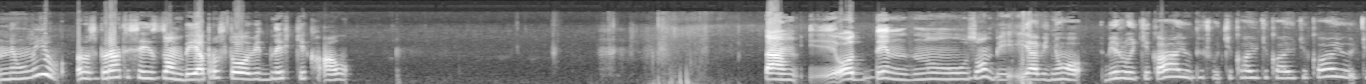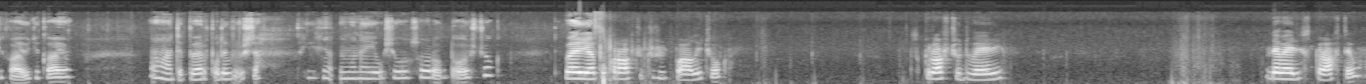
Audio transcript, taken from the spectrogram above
не вмів розбиратися із зомбі, я просто від них тікав. Там один ну, зомбі, і я від нього біжу і тікаю, біжу, тікаю, тікаю, тікаю, тікаю, тікаю. Ага, тепер подивлюся. У мене є всього 40 дощок. Тепер я покрафчу чуть-чуть паличок. Скрафчу двері. Двері скрафтив.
